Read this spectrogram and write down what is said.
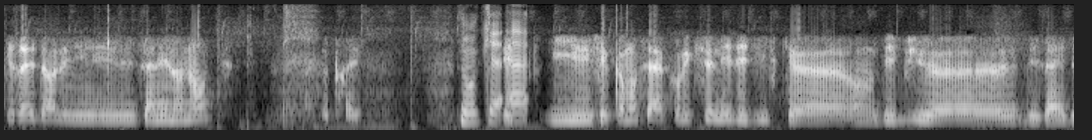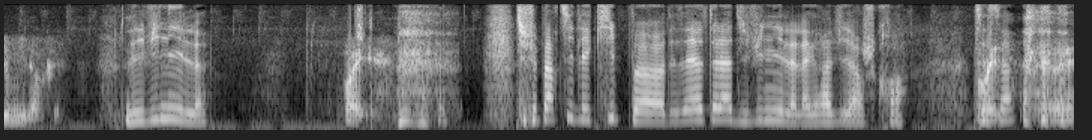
dirais dans les années 90, à peu près. Donc, Et euh, puis, j'ai commencé à collectionner des disques euh, au début euh, des années 2000, en fait. les vinyles. Ouais. Tu fais partie de l'équipe euh, des ayatollahs du vinyle à la Gravière, je crois. C'est ouais, ça ouais.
